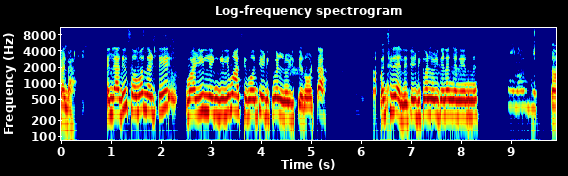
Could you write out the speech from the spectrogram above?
കണ്ട എല്ലാ ദിവസവും വന്നിട്ട് മഴയില്ലെങ്കിൽ മാസിമോൻ ചെടിക്ക് വെള്ളം ഒഴിക്കണം കേട്ടാ. മനസ്സിലായില്ലേ? ചെടിക്ക് വെള്ളം ഒഴിക്കണം എങ്ങനെയെന്ന്? ആ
